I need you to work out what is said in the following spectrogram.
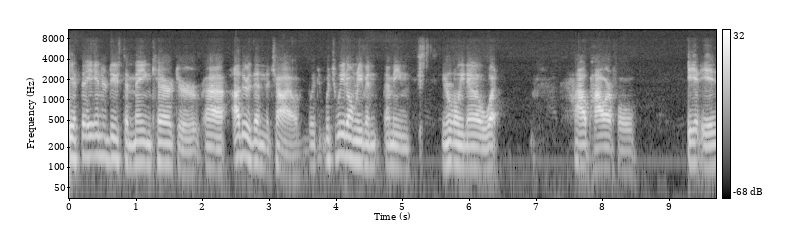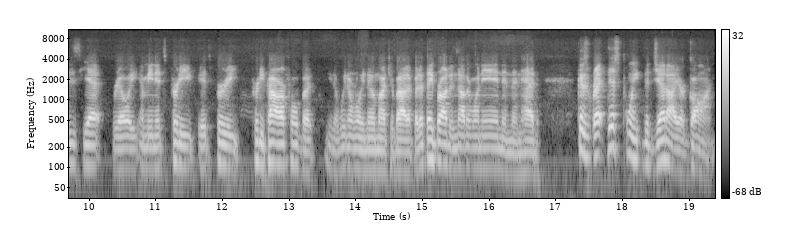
if they introduced a main character uh, other than the child, which which we don't even. I mean, you don't really know what how powerful it is yet. Really, I mean, it's pretty it's pretty pretty powerful, but you know we don't really know much about it. But if they brought another one in and then had because at this point the Jedi are gone.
